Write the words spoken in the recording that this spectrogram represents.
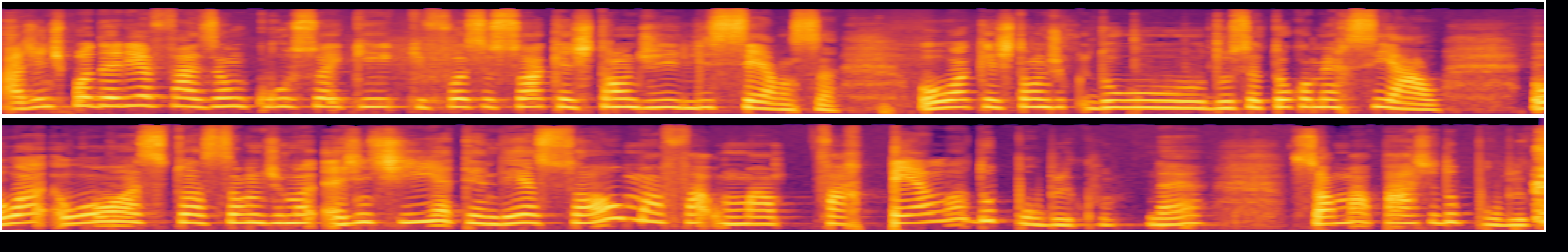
A gente poderia fazer um curso aí que, que fosse só a questão de licença, ou a questão de- do, do setor comercial, ou a, ou a situação de uma. A gente ia atender só uma, uma farpela do público, né? Só uma parte do público.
